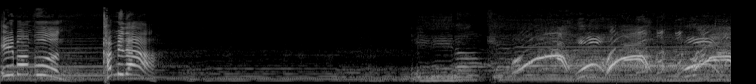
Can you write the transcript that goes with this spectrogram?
1번 분 갑니다. 어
